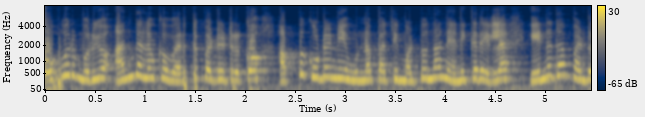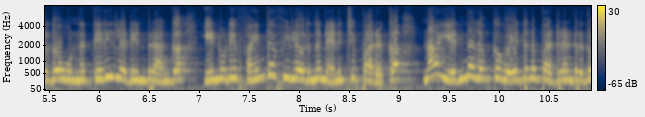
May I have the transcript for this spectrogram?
ஒவ்வொரு முறையும் அந்த அளவுக்கு வருத்தப்பட்டுட்டு இருக்கோம் அப்போ கூட நீ உன்னை பற்றி மட்டும்தான் நினைக்கிற இல்லை? என்னதான் பண்ணுறதோ உன்னை தெரியலடின்றாங்க. என்னுடைய ஃபைண்ட் ஆஃப் வியூல இருந்து நினச்சி பாருக்கா. நான் எந்த அளவுக்கு வேதனைப்படுறேன்றது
